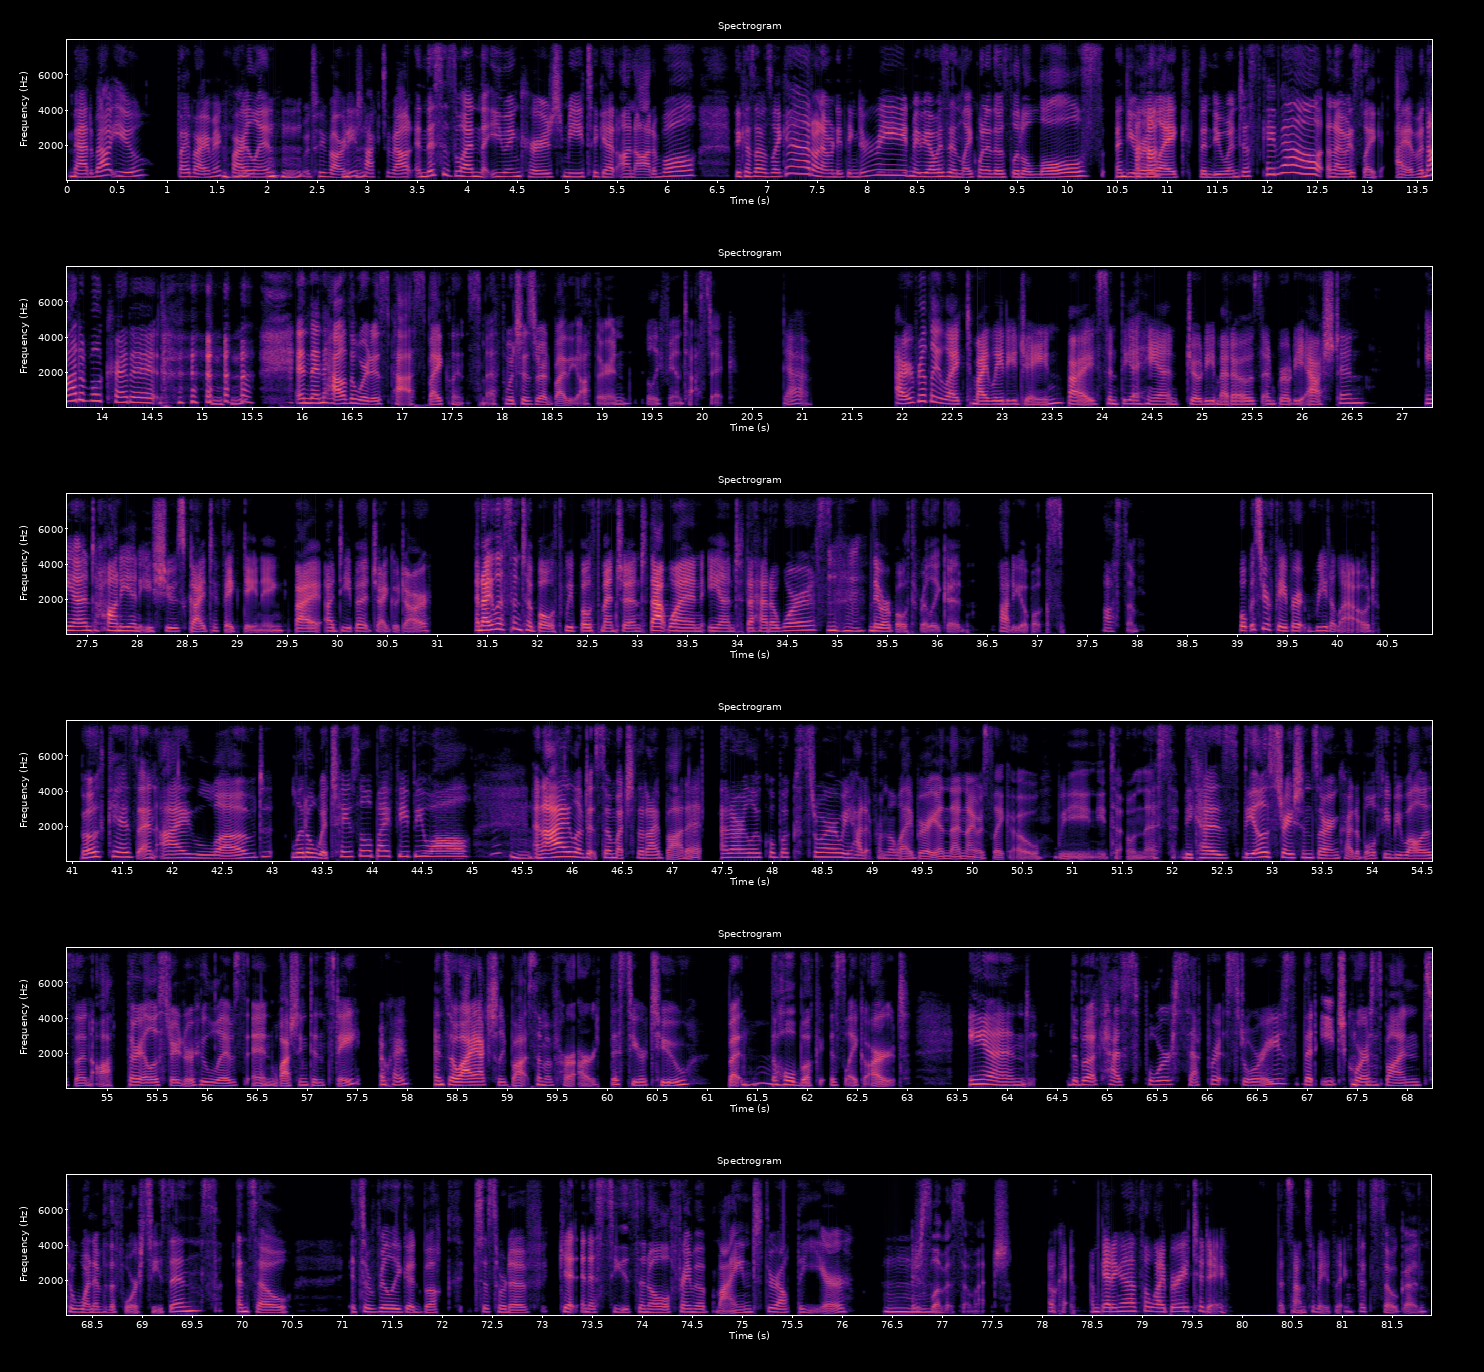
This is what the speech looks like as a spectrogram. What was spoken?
Mad About You by Mhairi McFarlane, mhm, which we've already mhm. talked about. And this is one that you encouraged me to get on Audible because I was like, eh, I don't have anything to read. Maybe I was in like one of those little lulls and you were Uh-huh. like, the new one just came out. And I was like, I have an Audible credit. Mhm. and then How the Word is Passed by Clint Smith, which is read by the author and really fantastic. Yeah. I really liked My Lady Jane by Cynthia Hand, Jodi Meadows, and Brodi Ashton, and Hani and Ishu's Guide to Fake Dating by Adiba Jaigirdar. And I listened to both. We both mentioned that one and The Henna Wars. Mm-hmm. They were both really good audiobooks. Awesome. What was your favorite read aloud? Both kids and I loved Little Witch Hazel by Phoebe Wahl. Mm. And I loved it so much that I bought it at our local bookstore. We had it from the library. And then I was like, oh, we need to own this because the illustrations are incredible. Phoebe Wahl is an author illustrator who lives in Washington State. Okay. And so I actually bought some of her art this year too. But the Mm. whole book is like art. And the book has four separate stories that each Mhm. correspond to one of the four seasons. And so it's a really good book to sort of get in a seasonal frame of mind throughout the year. I just Mm. love it so much. Okay. I'm getting it at the library today. That sounds amazing. It's so good.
